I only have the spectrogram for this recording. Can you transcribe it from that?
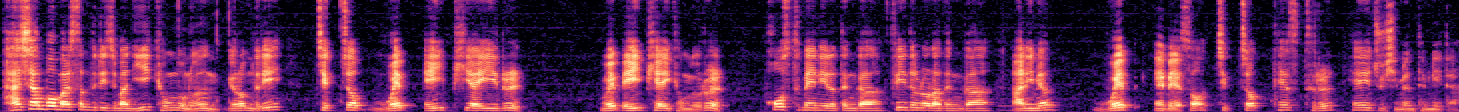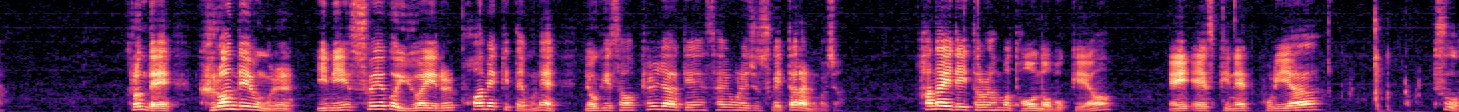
다시 한번 말씀드리지만 이 경로는 여러분들이 직접 웹 API를 웹 API 경로를 포스트맨이라든가 피들러라든가 아니면 웹 앱에서 직접 테스트를 해 주시면 됩니다. 그런데 그러한 내용을 이미 스웨거 UI를 포함했기 때문에 여기서 편리하게 사용을 해 줄 수가 있다는 거죠. 하나의 데이터를 한번 더 넣어볼게요. ASP.NET Korea 2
